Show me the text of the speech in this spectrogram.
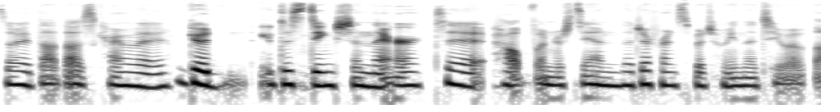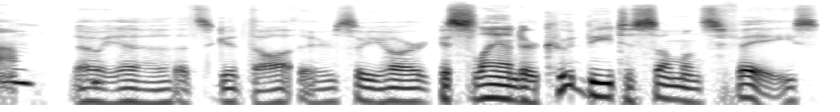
So I thought that was kind of a good distinction there to help understand the difference between the two of them. Oh yeah, that's a good thought there, sweetheart. Because slander could be to someone's face.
